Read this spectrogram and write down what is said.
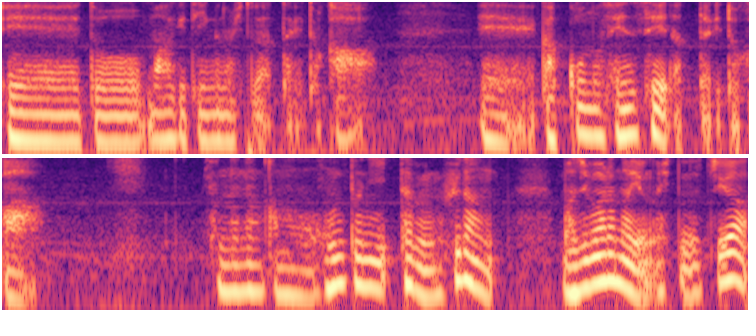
えーと、マーケティングの人だったりとか、えー、学校の先生だったりとかそんななんかもう本当に多分普段交わらないような人たちが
